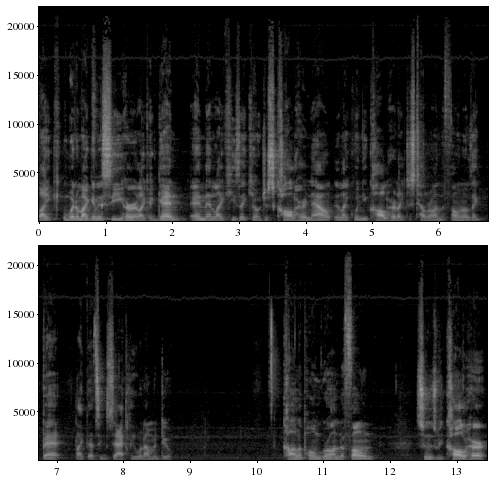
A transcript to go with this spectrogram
like when am I gonna see her like again? And then like he's like, yo, just call her now. And like when you call her, like just tell her on the phone. I was like, bet. Like that's exactly what I'm gonna do. Call up homegirl on the phone. As soon as we call her,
